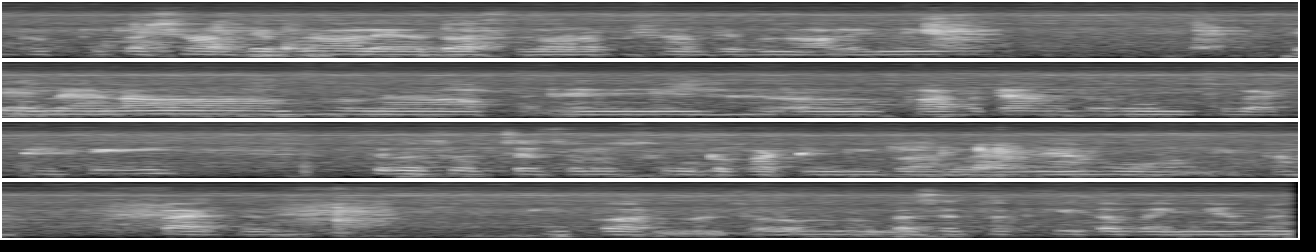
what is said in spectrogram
ਬਾਕੀ ਪ੍ਰਸ਼ਾਦੇ ਬਣਾ ਲਿਆ 10 12 ਪ੍ਰਸ਼ਾਦੇ ਬਣਾ ਲਏ ਨੇਗੇ ਤੇ ਮੈਂ ਨਾ ਹੁਣ ਆਪਣੇ ਕਾਫੀ ਟਾਈਮ ਤੋਂ ਰੂਮ 'ਚ ਬੈਠੀ ਸੀਗੀ, ਤੇ ਮੈਂ ਸੋਚਿਆ ਚਲੋ ਸੂਟ ਕਟਿੰਗ ਹੀ ਕਰ ਲੈਂਦੇ ਹਾਂ, ਹੋਰ ਨਹੀਂ ਤਾਂ ਪੈਕ ਕੀ ਕਰਨਾ, ਚਲੋ ਹੁਣ ਵੈਸੇ ਥੱਕੀ ਤਾਂ ਪਈਆਂ ਮੈਂ।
